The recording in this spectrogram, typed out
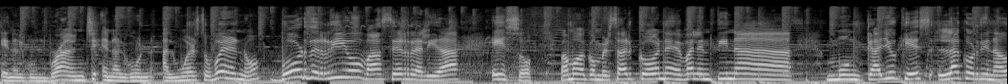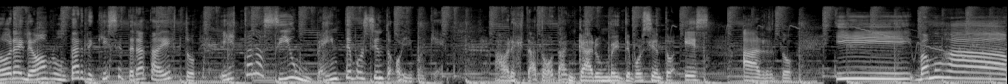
en algún brunch, en algún almuerzo. Bueno, Borde Río va a ser realidad eso. Vamos a conversar con eh, Valentina Moncayo, que es la coordinadora, y le vamos a preguntar de qué se trata esto. ¿Es tan así un 20%? Oye, ¿por qué? Ahora está todo tan caro, un 20% es harto. Y vamos a,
